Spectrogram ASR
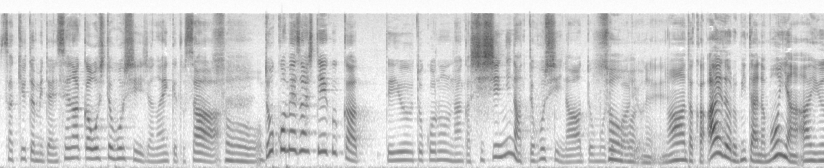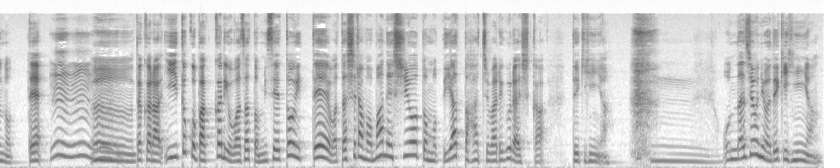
さっき言ったみたいに背中を押してほしいじゃないけどさどこ目指していくかっていうところのなんか指針になってほしいなって思うとこあるよね。ね。だからアイドルみたいなもんやんああいうのって、うんうんううん。んだからいいとこばっかりをわざと見せといて私らも真似しようと思ってやっと8割ぐらいしかできひんやん。うん。同じようにはできひんやん、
